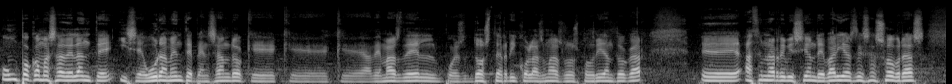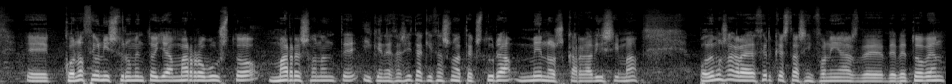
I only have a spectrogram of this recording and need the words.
un poco más adelante, y seguramente pensando que, que, que además de él, pues dos terrícolas más los podrían tocar, eh, hace una revisión de varias de esas obras, conoce un instrumento ya más robusto, más resonante y que necesita quizás una textura menos cargadísima, podemos agradecer que estas sinfonías de, Beethoven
